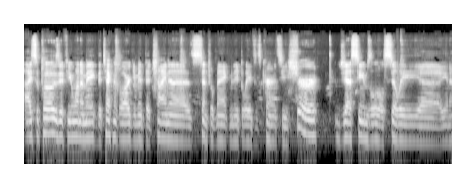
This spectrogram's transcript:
I suppose if you want to make the technical argument that China's central bank manipulates its currency, sure, just seems a little silly, uh, you know,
